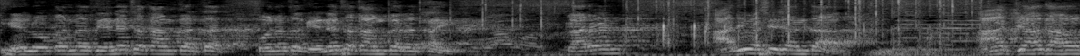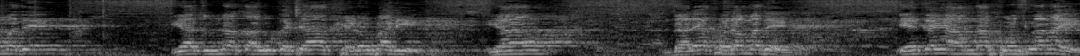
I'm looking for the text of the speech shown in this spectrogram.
हे लोकांना देण्याचं काम करतात कोणाचं घेण्याचं काम करत नाही. कारण आदिवासी जनता आज ज्या गावामध्ये या जुन्नर तालुक्याच्या खेडोपाडी या दऱ्याखोऱ्यामध्ये एकही आमदार पोहोचला नाही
